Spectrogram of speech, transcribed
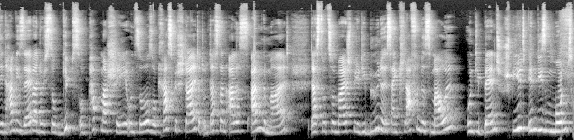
den haben die selber durch so Gips und Pappmaché und so, so krass gestaltet und das dann alles angemalt, dass du zum Beispiel, die Bühne ist ein klaffendes Maul und die Band spielt in diesem Mund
